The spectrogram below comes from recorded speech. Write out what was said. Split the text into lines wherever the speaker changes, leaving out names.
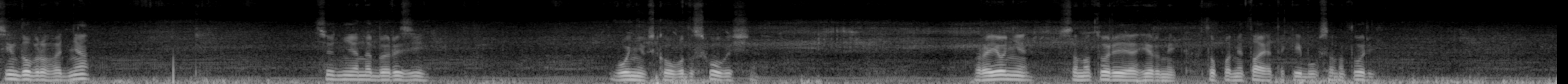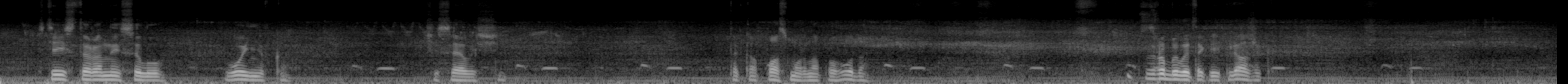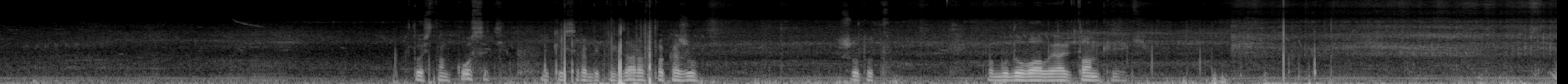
Всім доброго дня. Сьогодні я на березі Вонівського водосховища в районі санаторія Гірник. Хто пам'ятає, такий був санаторій. З цієї сторони село Войнівка чи селище. Така пасмурна погода. Зробили такий пляжик. Хтось там косить, якийсь робітник. Зараз покажу, що тут побудували альтанки. які.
